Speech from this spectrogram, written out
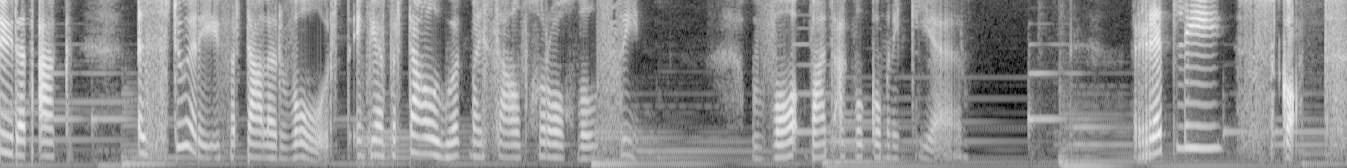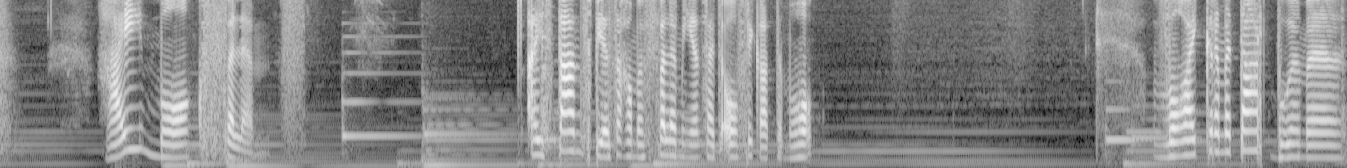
toe dat ek 'n storieverteller word en vir jou vertel hoe ek myself graag wil sien wat wat ek wil kommunikeer. Ridley Scott. Hy maak films. Hy staan besig om 'n film in Suid-Afrika te maak. Waar hy krimitartbome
